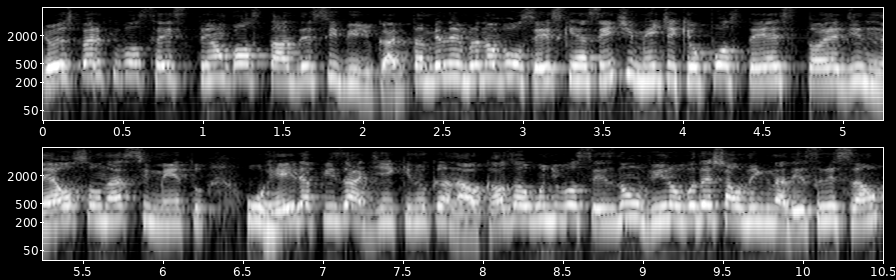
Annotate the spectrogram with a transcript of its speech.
Eu espero que vocês tenham gostado desse vídeo, cara. E também lembrando a vocês que recentemente aqui eu postei a história de Nelson Nascimento, o rei da pisadinha aqui no canal. Caso algum de vocês não viram, eu vou deixar o link na descrição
